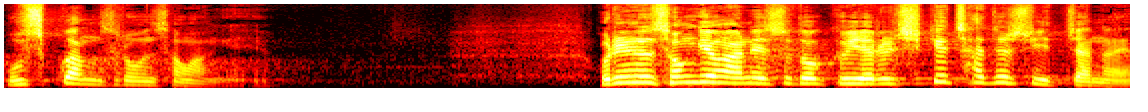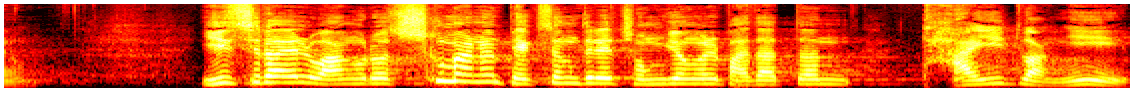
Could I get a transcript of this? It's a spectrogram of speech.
우스꽝스러운 상황이에요. 우리는 성경 안에서도 그 예를 쉽게 찾을 수 있잖아요. 이스라엘 왕으로 수많은 백성들의 존경을 받았던 다윗 왕이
